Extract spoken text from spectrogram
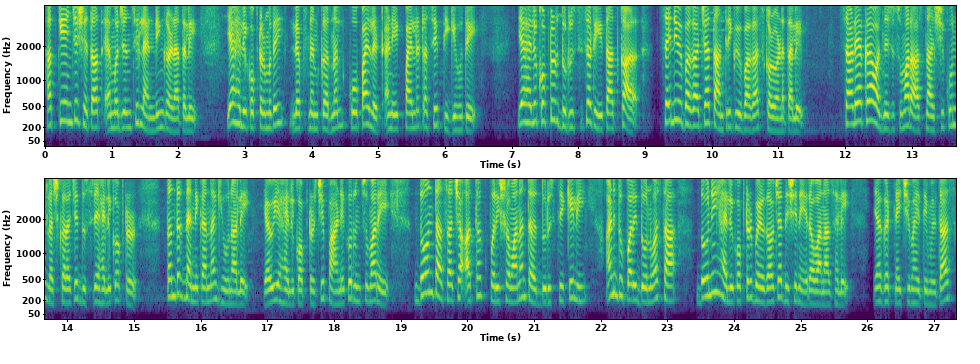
हक्के यांच्या शेतात एमर्जन्सी लँडिंग करण्यात आले. या हेलिकॉप्टरमध्ये लेफ्टनंट कर्नल को पायलट आणि एक पायलट असे तिघे होते. या हेलिकॉप्टर दुरुस्तीसाठी तात्काळ सैन्य विभागाच्या तांत्रिक विभागास कळवण्यात आले. साडे अकरा वाजण्याच्या सुमारास नाशिकहून लष्कराचे दुसरे हेलिकॉप्टर तंत्रज्ञानिकांना घेऊन आले. यावेळी या हेलिकॉप्टरची पाहणी करून सुमारे दोन तासाच्या अथक परिश्रमानंतर दुरुस्ती केली आणि दुपारी दोन वाजता दोन्ही हेलिकॉप्टर बेळगावच्या दिशेने रवाना झाले. या घटनेची माहिती मिळताच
